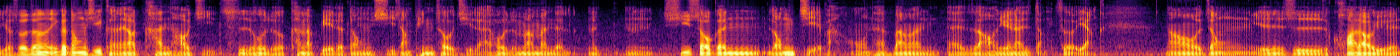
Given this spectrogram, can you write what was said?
有时候真的一个东西可能要看好几次，或者说看到别的东西这样拼凑起来，或者慢慢的那嗯吸收跟溶解吧，哦，他慢慢才知道原来是长这样。然后这种也许是跨到原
